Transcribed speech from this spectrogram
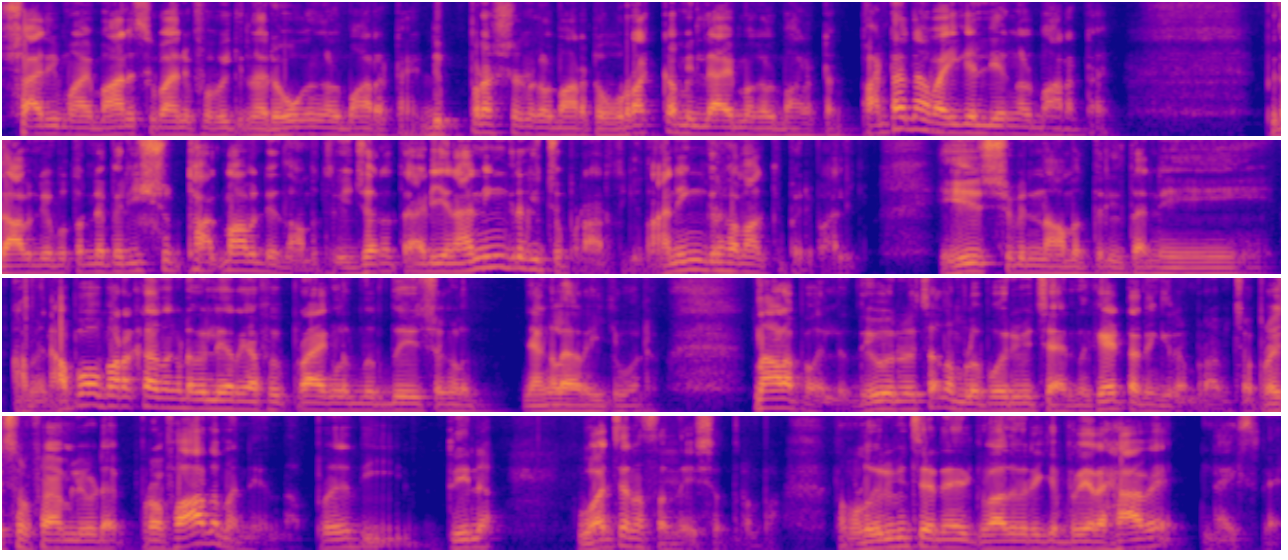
ശാരീരമായി മാനസികമായി അനുഭവിക്കുന്ന രോഗങ്ങൾ മാറട്ടെ. ഡിപ്രഷനുകൾ മാറട്ടെ. ഉറക്കമില്ലായ്മകൾ മാറട്ടെ. പഠന വൈകല്യങ്ങൾ മാറട്ടെ. പിതാവിന്റെ പുത്രന്റെ പരിശുദ്ധാത്മാവിന്റെ നാമത്തിൽ ഈ ജനത്തെ അടിയൻ അനുഗ്രഹിച്ച് പ്രാർത്ഥിക്കുന്നു. അനുഗ്രഹമാക്കി പരിപാലിക്കും. യേശുവിൻ നാമത്തിൽ തന്നെ. അവൻ അപ്പോൾ മറക്കാൻ നിങ്ങളുടെ വലിയ അഭിപ്രായങ്ങളും നിർദ്ദേശങ്ങളും ഞങ്ങളെ അറിയിക്കുമല്ലോ നാളെ പകൽ ദൈവം വെച്ചാൽ നമ്മൾ ഒരുമിച്ചായിരുന്നു കേട്ടനുഗ്രഹം പ്രാപിച്ച പ്രൈസർ ഫാമിലിയുടെ പ്രഭാതം തന്നെ എന്ന പ്രതിദിന വചന സന്ദേശത്തിനൊപ്പം. നമ്മൾ ഒരുമിച്ച് തന്നെ ആയിരിക്കും അതുവരേക്കും പ്രിയർ ഹാവ് എ നൈസ് ഡേ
